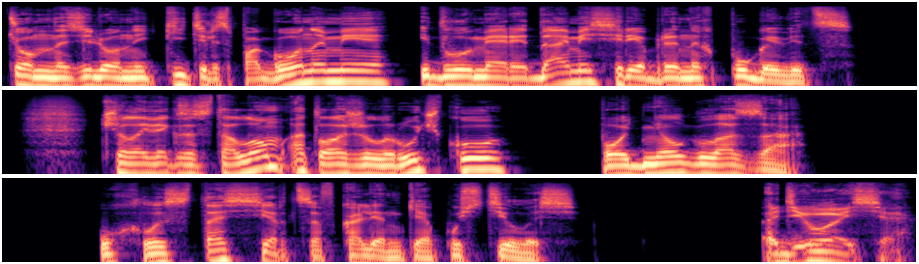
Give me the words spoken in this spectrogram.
Темно-зеленый китель с погонами и двумя рядами серебряных пуговиц. Человек за столом отложил ручку, поднял глаза. У хлыста сердце в коленке опустилось. «Одевайся»,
